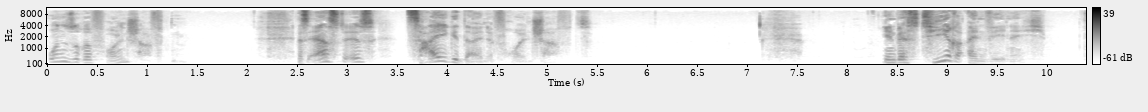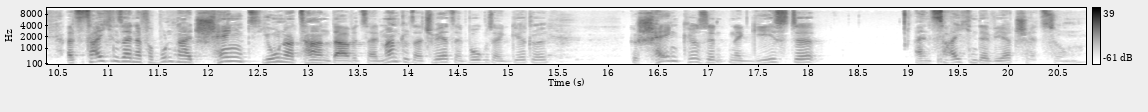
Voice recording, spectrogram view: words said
unsere Freundschaften. Das erste ist, zeige deine Freundschaft. Investiere ein wenig. Als Zeichen seiner Verbundenheit schenkt Jonathan David sein Mantel, sein Schwert, sein Bogen, sein Gürtel. Geschenke sind eine Geste, ein Zeichen der Wertschätzung.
